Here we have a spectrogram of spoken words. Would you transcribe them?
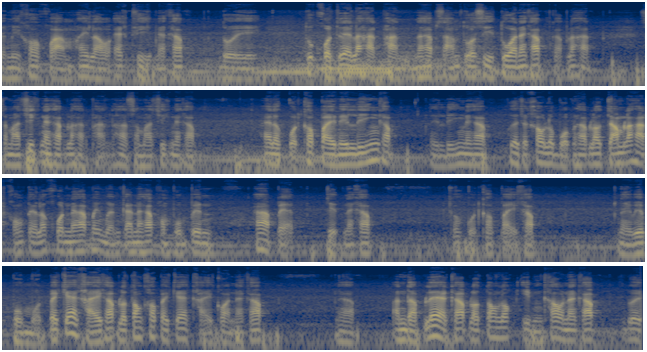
จะมีข้อความให้เรา Active นะครับ โดยทุกคนจะได้รหัสผ่านนะครับ 3 ตัว 4 ตัวนะครับ กับรหัสสมาชิกนะครับ รหัสผ่านรหัสสมาชิกนะครับ ให้เรากดเข้าไปในลิงก์ครับ ในลิงก์นะครับ เพื่อจะเข้าระบบนะครับ เราจำรหัสของแต่ละคนนะครับ ไม่เหมือนกันนะครับ ของผมเป็น 587 นะครับ ก็กดเข้าไปครับ ในเว็บโปรโมทไปแก้ไขครับ เราต้องเข้าไปแก้ไขก่อนนะครับนะครับ อันดับแรกครับ เราต้องล็อกอินเข้านะครับ ด้วย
